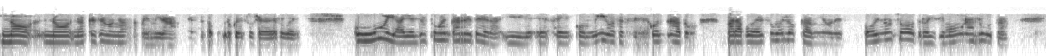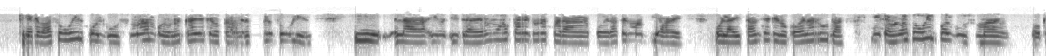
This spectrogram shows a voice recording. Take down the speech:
No, no, no es que se van a morir, mira lo, lo que sucede, Rubén. Cubuy, ayer yo estuve en carretera y eh, eh, conmigo se firmó el contrato para poder subir los camiones. Hoy nosotros hicimos una ruta que va a subir por Guzmán, por una calle que los camiones pueden subir y la y, y trajeron unos carretones para poder hacer más viajes por la distancia que nos coge la ruta y se van a subir por Guzmán, ¿ok?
